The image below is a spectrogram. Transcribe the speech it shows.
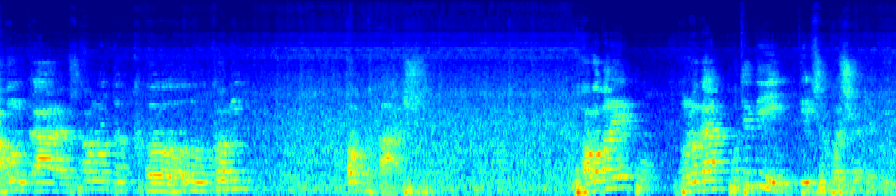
অহংকার সমদুঃখ কবি অভ্যাস। ভগবানের গুণগান প্রতিদিন তিনশো পঁয়ষট্টি দিন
